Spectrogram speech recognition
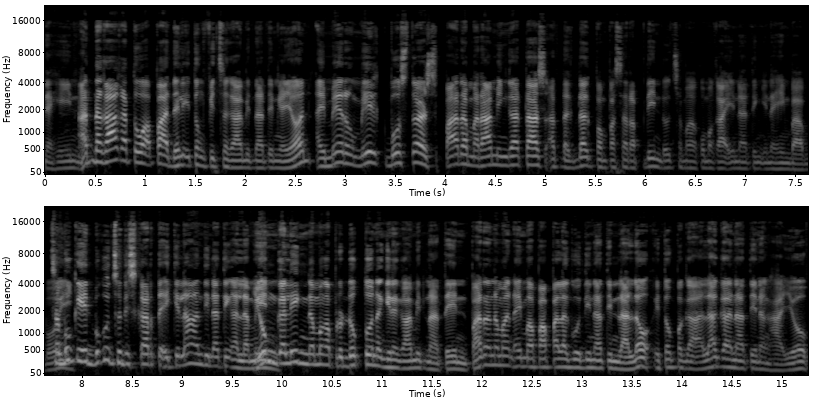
inahin. At nakakatuwa pa dahil itong feeds na gamit natin ngayon ay merong milk boosters para maraming gatas at dagdag pampasarap din doon sa mga kumakain nating inahing baboy. Sa bukid, bukod sa diskarte, ay kailangan din nating alamin yung galing ng mga produkto na ginagamit natin para naman ay mapapalago din natin lalo itong pag-aalaga natin ng hayop.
